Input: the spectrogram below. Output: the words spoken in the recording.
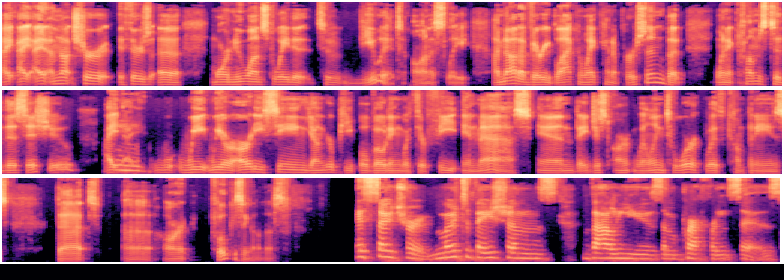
I, I i'm not sure if there's a more nuanced way to to view it honestly. I'm not a very black and white kind of person but when it comes to this issue I, mm. I we we are already seeing younger people voting with their feet in mass and they just aren't willing to work with companies that uh, aren't focusing on this it's so true. Motivations, values, and preferences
